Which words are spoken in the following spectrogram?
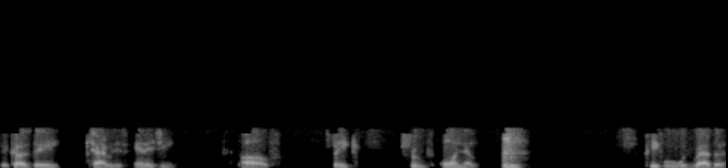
because they carry this energy of fake truth on them, people would rather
